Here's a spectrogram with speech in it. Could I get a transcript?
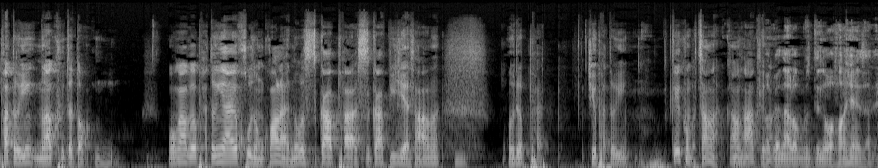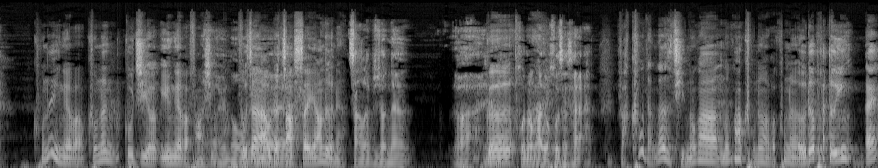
拍抖音侬也看得到。我讲搿拍抖音还要花辰光唻，侬自家拍自家编辑啥个？后头拍就拍抖音，监控勿装啊，讲啥开？搿㑚老婆对侬勿放心是啥呢？可能有眼勿，可能估计有有眼勿放心，否则哪会得装摄像头呢？装了比较嫩。对伐？搿可能外头花出出，勿可能个事体。侬讲侬讲可能啊？勿可能。后头拍抖音，哎，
